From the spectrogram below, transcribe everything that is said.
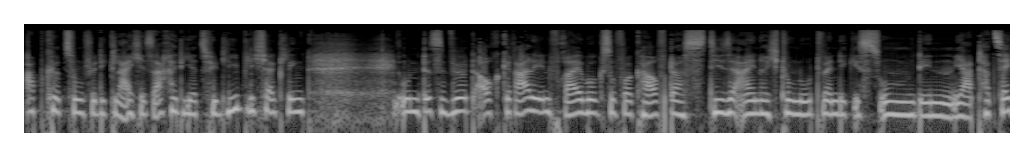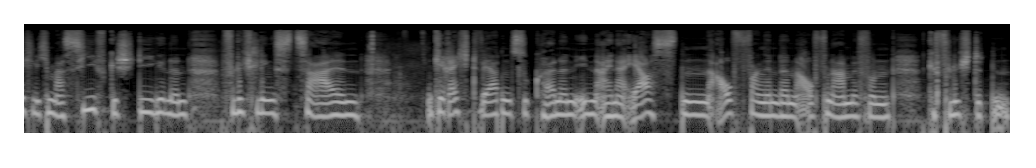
Abkürzung für die gleiche Sache, die jetzt viel lieblicher klingt. Und es wird auch gerade in Freiburg so verkauft, dass diese Einrichtung notwendig ist, um den ja tatsächlich massiv gestiegenen Flüchtlingszahlen gerecht werden zu können in einer ersten auffangenden Aufnahme von Geflüchteten.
